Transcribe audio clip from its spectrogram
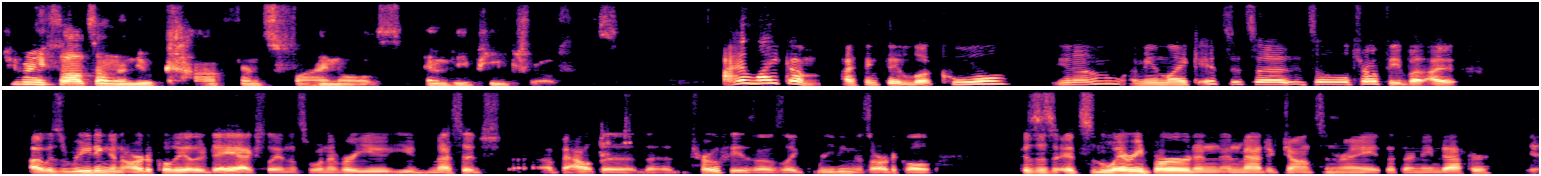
Do you have any thoughts on the new conference finals MVP trophies? I like them. I think they look cool. You know, I mean, like it's it's a it's a little trophy, but I I was reading an article the other day actually, and that's whenever you you messaged about the the trophies. I was like reading this article because it's, it's Larry Bird and, and Magic Johnson, mm-hmm. right? That they're named after. Yeah.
